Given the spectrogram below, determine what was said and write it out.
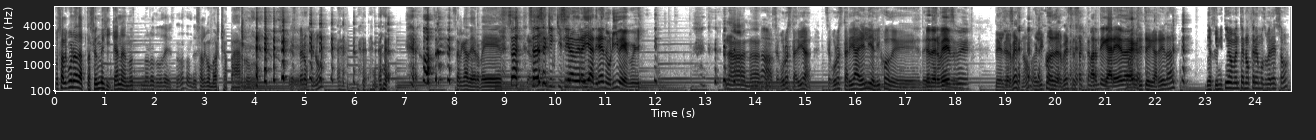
Pues alguna adaptación mexicana, no, no lo dudes, ¿no? Donde salga Omar Chaparro. Espero que no. Salga Derbez. Sa- ¿Sabes a quién quisiera ver ahí? Adrián Uribe, güey. No, no, No, no. seguro estaría. Seguro estaría él y el hijo de. De Derbez, este- güey. Del Derbez, ¿no? El hijo de Derbez, exactamente. Marty Gareda. Martita y Gareda. Definitivamente no queremos ver eso.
